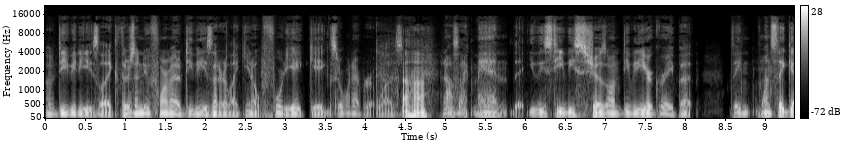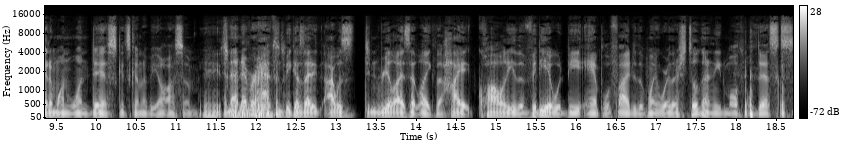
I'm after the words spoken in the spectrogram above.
of DVDs. Like, there's a new format of DVDs that are like you know 48 gigs or whatever it was, Uh huh. and I was like, man, th- these TV shows on DVD are great, but they once they get them on one disc, it's going to be awesome. Yeah, it's and that never happened because I I was didn't realize that like the high quality of the video would be amplified to the point where they're still going to need multiple discs.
